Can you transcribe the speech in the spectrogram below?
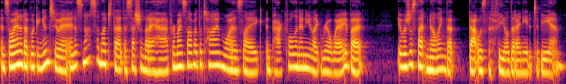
And so I ended up looking into it, and it's not so much that the session that I had for myself at the time was like impactful in any like real way, but it was just that knowing that that was the field that I needed to be in.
